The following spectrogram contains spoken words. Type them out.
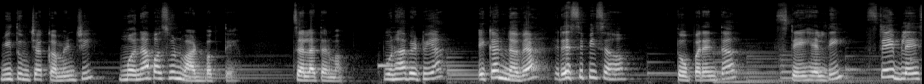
मी तुमच्या कमेंटची मनापासून वाट बघते. चला तर मग पुन्हा भेटूया एका नव्या रेसिपीसह तोपर्यंत स्टे हेल्दी स्टे ब्लेस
